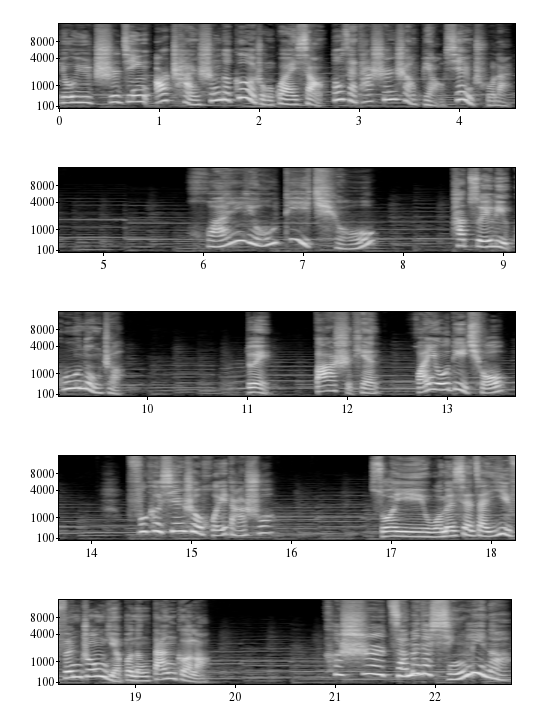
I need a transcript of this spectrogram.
由于吃惊而产生的各种怪象都在他身上表现出来。环游地球，他嘴里咕哝着：“对，八十天环游地球。”福克先生回答说：“所以我们现在一分钟也不能耽搁了。”可是咱们的行李呢？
